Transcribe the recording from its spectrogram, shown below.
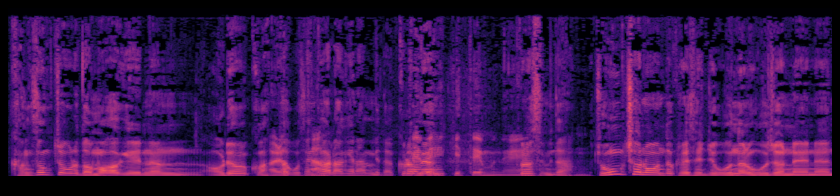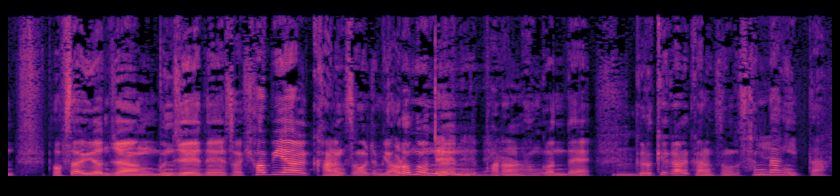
강성적으로 넘어가기는 어려울 것 같다고 어렵다. 생각을 하긴 합니다. 그러면 했기 때문에 그렇습니다. 음. 조홍천 의원도 그래서 이제 오늘 오전에는 법사위원장 문제에 대해서 협의할 가능성을 좀 열어놓는 네네네. 발언을 한 건데 음. 그렇게 갈 가능성도 상당히 예. 있다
